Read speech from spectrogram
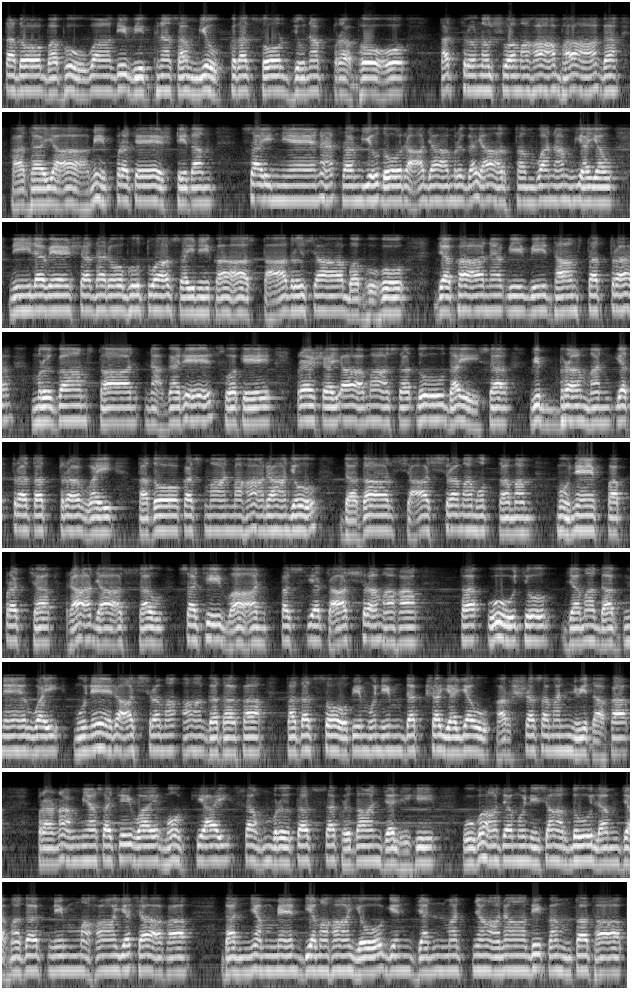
ततो तच्छृणुष्व महाभाग कथयामि प्रचेष्टितं सैन्येन संयुधो राजा मृगयार्थं वनं ययौ। नीलवेषधरो भूत्वा सैनिकास्तादृशा बभुः। जखानविविधांस्तत्र मृगांस्तान्नगरे स्वके प्रशयामास दूदैः स बिभ्रमन् यत्र तत्र वै। ततोऽकस्मान्महाराजो ददार्शाश्रममुत्तमं मुनेः पप्रच्छ राजासौ सचिवान् कस्य चाश्रमः? त ऊचु जमदग्नेर्वै मुनेराश्रम आगतः। ततः मुनिं दक्षययौ हर्षसमन्वितः। प्रणम्य सचिवैर्मुख्यै संवृतः सकृताञ्जलिः उवाच मुनिशार्दूलं जमदग्निं महायशाः। धन्यं मेद्यमहायोगिञ्जन्मज्ञानादिकं तथा।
